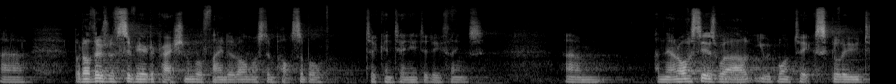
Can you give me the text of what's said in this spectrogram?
Uh, but others with severe depression will find it almost impossible to continue to do things. Um, and then, obviously, as well, you would want to exclude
